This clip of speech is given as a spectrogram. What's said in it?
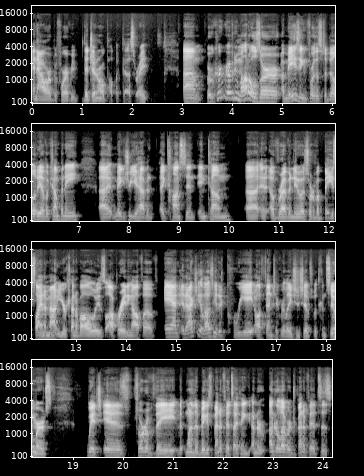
an hour before every, the general public does, right? Um, but recurring revenue models are amazing for the stability of a company, uh, making sure you have a, a constant income uh, of revenue, a sort of a baseline amount you're kind of always operating off of. And it actually allows you to create authentic relationships with consumers, which is sort of the one of the biggest benefits, I think, under under leveraged benefits is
